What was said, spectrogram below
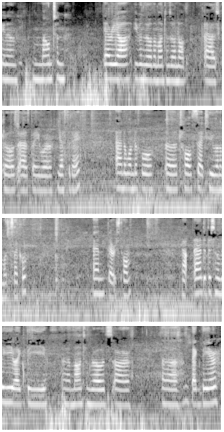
in a mountain area, even though the mountains are not as close as they were yesterday. And a wonderful uh, troll statue on a motorcycle. And there's Tom. Yeah, and additionally, like the uh, mountain roads are uh, back there.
